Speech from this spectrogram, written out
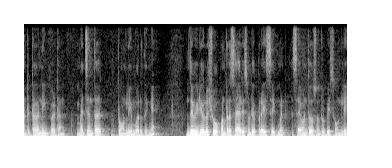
and turning pattern magenta டோன்லேயும் வருதுங்க. இந்த வீடியோவில் ஷோ பண்ணுற சாரீஸுடைய price segment seven thousand rupees only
